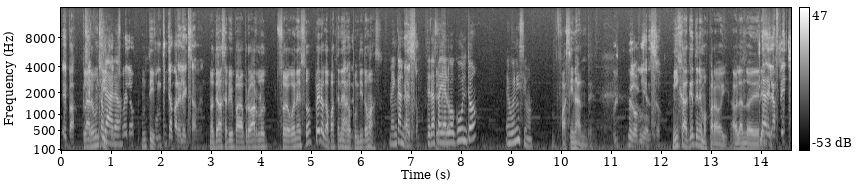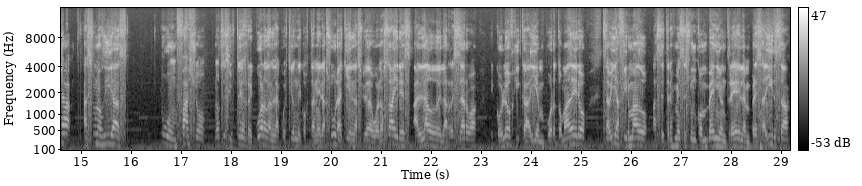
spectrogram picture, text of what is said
Epa, claro, un, tip. un tip. Puntita para el examen. No te va a servir para probarlo solo con eso, pero capaz tenés dos puntitos más. Me encanta. Eso. Te das ahí algo oculto. Es buenísimo. Fascinante. Un comienzo. Mija, ¿qué tenemos para hoy? Hablando de Mira, de la fecha, hace unos días hubo un fallo, no sé si ustedes recuerdan la cuestión de Costanera Sur, aquí en la ciudad de Buenos Aires, al lado de la reserva ecológica ahí en Puerto Madero. Se había firmado hace tres meses un convenio entre la empresa IRSA,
